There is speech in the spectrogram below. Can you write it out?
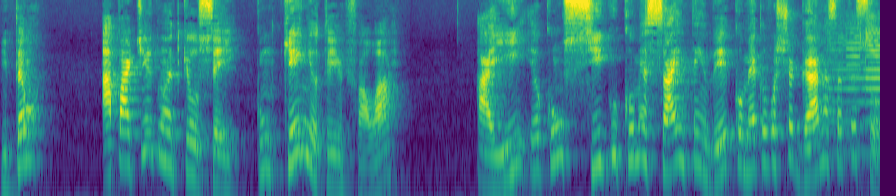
Então, a partir do momento que eu sei com quem eu tenho que falar, aí eu consigo começar a entender como é que eu vou chegar nessa pessoa.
